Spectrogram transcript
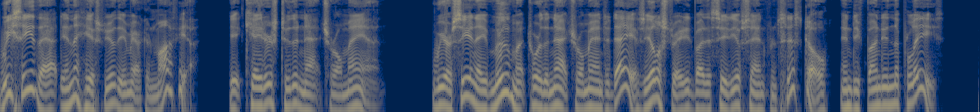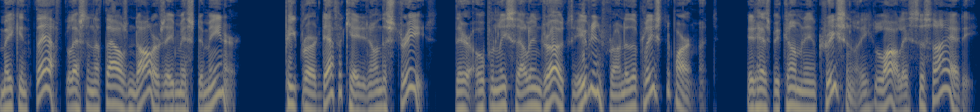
We see that in the history of the American Mafia. It caters to the natural man. We are seeing a movement toward the natural man today, as illustrated by the city of San Francisco in defunding the police, making theft less than $1,000 a misdemeanor. People are defecating on the streets. They're openly selling drugs, even in front of the police department. It has become an increasingly lawless society.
